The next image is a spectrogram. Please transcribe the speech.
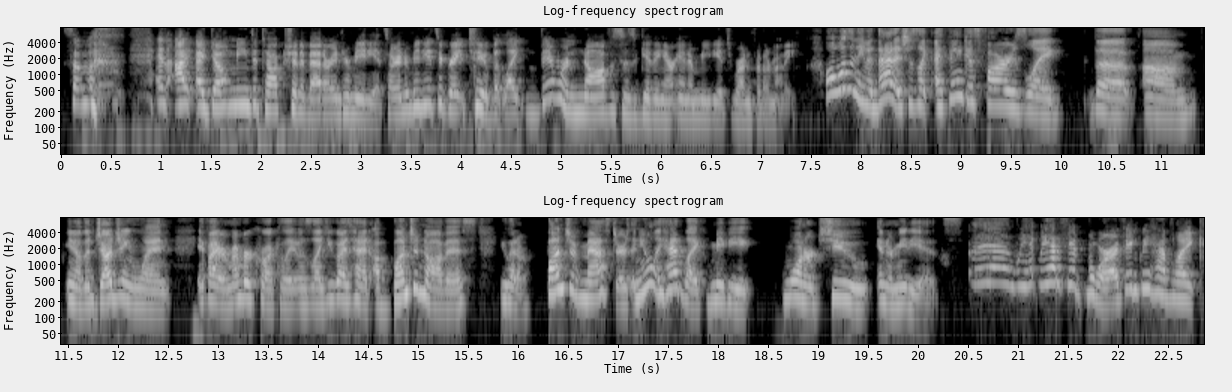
some and I, I don't mean to talk shit about our intermediates. Our intermediates are great too, but like there were novices giving our intermediates run for their money. Well, it wasn't even that. It's just like I think as far as like the um you know the judging went if i remember correctly it was like you guys had a bunch of novice you had a bunch of masters and you only had like maybe one or two intermediates And we we had a few more. I think we had like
